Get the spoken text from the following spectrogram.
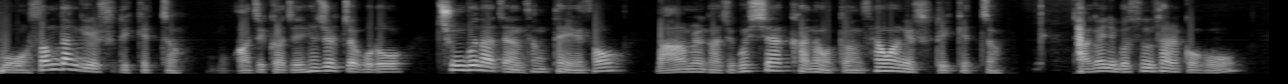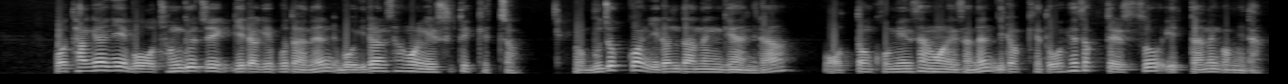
뭐 썸 단계일 수도 있겠죠. 뭐 아직까지 현실적으로 충분하지 않은 상태에서 마음을 가지고 시작하는 어떤 상황일 수도 있겠죠. 당연히 뭐 순수할 거고, 뭐 당연히 뭐 정규직이라기보다는 뭐 이런 상황일 수도 있겠죠. 뭐 무조건 이런다는 게 아니라 뭐 어떤 고민 상황에서는 이렇게도 해석될 수 있다는 겁니다.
